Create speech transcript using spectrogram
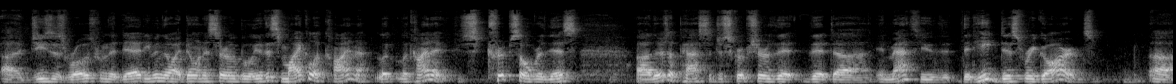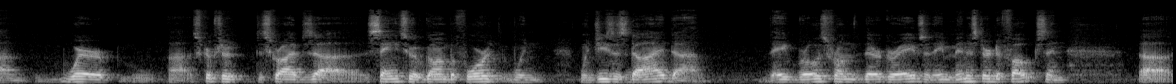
uh, Jesus rose from the dead, even though I don't necessarily believe this. Michael Licona, Licona trips over this. Uh, there's a passage of scripture that that uh, in Matthew that, that he disregards, um, where uh, scripture describes uh, saints who have gone before when when Jesus died. they rose from their graves and they ministered to folks and uh,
